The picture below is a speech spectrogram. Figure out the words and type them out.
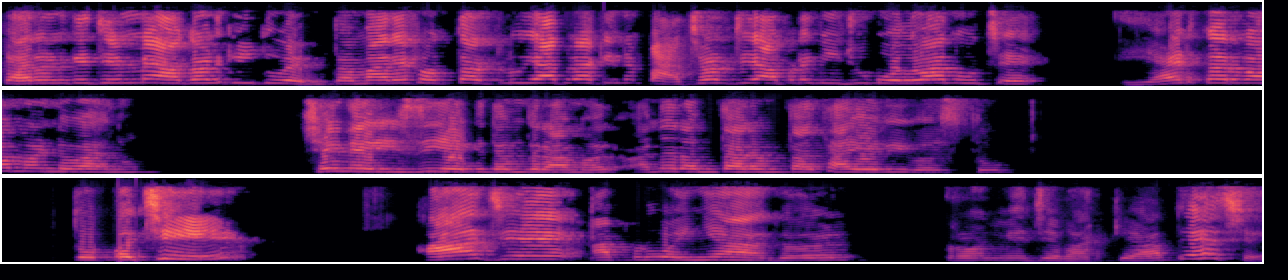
કારણ કે જેમ મેં આગળ કીધું એમ, તમારે ફક્ત આટલું યાદ રાખીને પાછળ જે આપણે બીજું બોલવાનું છે એડ કરવા માંડવાનું. છે ને ઈઝી એકદમ ગ્રામર અને રમતા રમતા થાય એવી વસ્તુ. તો પછી, આ જે આપણું અહીંયા આગળ ત્રણ મેં જે વાક્ય આપ્યા છે,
